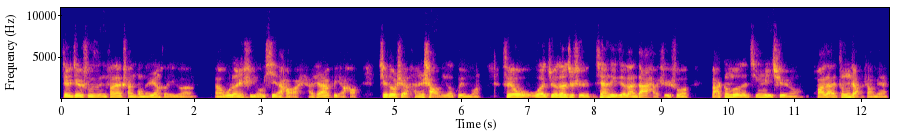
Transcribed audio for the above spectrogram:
这个这个数字你放在传统的任何一个呃，无论是游戏也好啊，还是 App 也好，其实都是很少的一个规模。所以我觉得就是现在这个阶段，大家还是说把更多的精力去花在增长上面，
